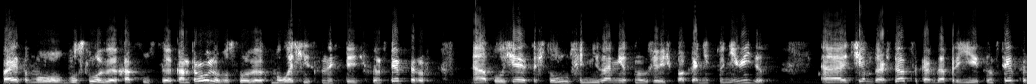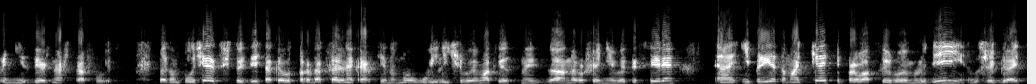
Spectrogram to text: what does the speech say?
Поэтому в условиях отсутствия контроля, в условиях малочисленности этих инспекторов, э, получается, что лучше незаметно сжечь, пока никто не видит, э, чем дождаться, когда приедет инспектор и неизбежно оштрафует. Поэтому получается, что здесь такая вот парадоксальная картина. Мы увеличиваем ответственность за нарушение в этой сфере, и при этом отчасти провоцируем людей сжигать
